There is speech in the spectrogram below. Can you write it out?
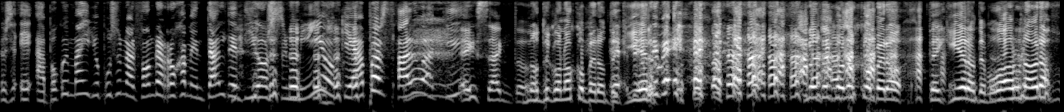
o sea, eh, a poco y más y yo puse una alfombra roja mental de Dios mío, ¿qué ha pasado aquí? Exacto. No te conozco, pero Eh, te quiero. No te conozco, pero te quiero. ¿Te puedo dar un abrazo?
